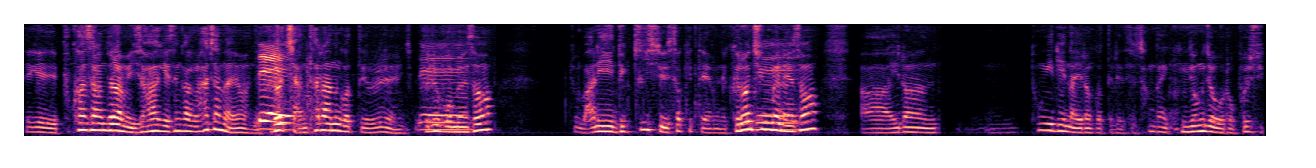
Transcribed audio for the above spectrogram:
되게 북한 사람들 하면 이상하게 생각을 하잖아요. 네. 그렇지 않다라는 것들을 네. 글을 보면서 좀 많이 느낄 수 있었기 때문에 그런 네. 측면에서 아 이런 음, 통일이나 이런 것들에 대해서 상당히 긍정적으로 볼 수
